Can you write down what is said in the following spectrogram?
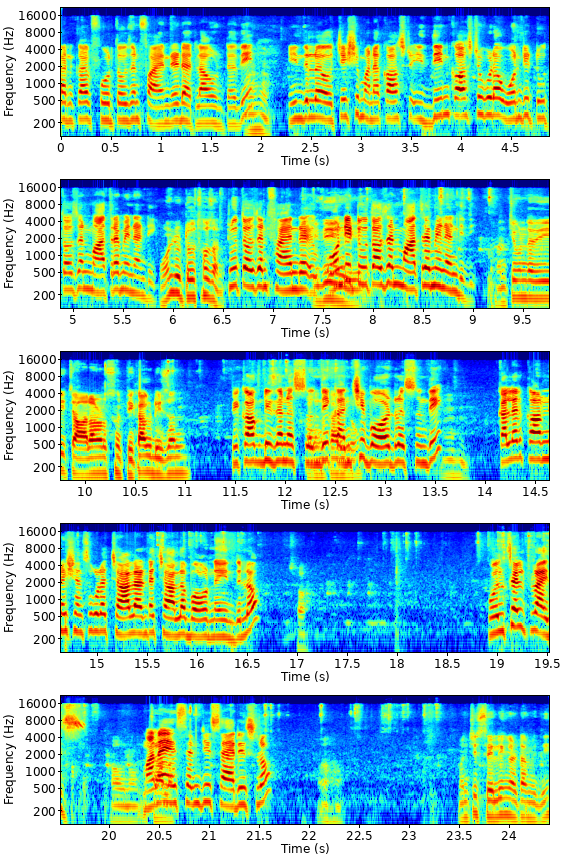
కనుక ఫోర్ థౌజండ్ ఫైవ్ హండ్రెడ్ అట్లా ఉంటుంది. ఇందులో వచ్చేసి మన కాస్ట్ దీని కాస్ట్ కూడా ఓన్లీ టూ థౌజండ్ మాత్రమేనండి. Only two thousand two thousand five hundred only two మాత్రమేనండి ఇది. మంచిగా ఉండదు చాలా పికాక్ డిజైన్ పికాక్ డిజైన్ వస్తుంది కంచి బార్డర్ వస్తుంది. కలర్ కాంబినేషన్స్ కూడా చాలా అంటే చాలా బాగున్నాయి ఇందులో. హోల్సేల్ ప్రైస్ మన ఎస్ఎంజి శారీస్లో. మంచి సెల్లింగ్ ఐటమ్ ఇది.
